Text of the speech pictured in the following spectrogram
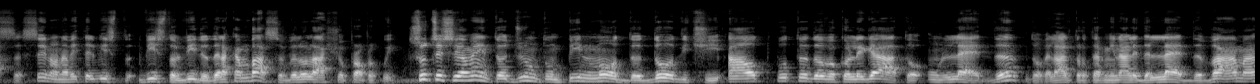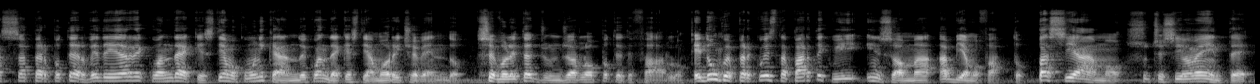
Se non avete visto, visto il video della CAN ve lo lascio proprio qui. Successivamente ho aggiunto un pin mod 12 output dove ho collegato un LED, dove l'altro terminale del LED va a massa per poter vedere quando è che stiamo comunicando e quando è che stiamo ricevendo. Se volete aggiungerlo potete farlo. E dunque per questa parte qui insomma abbiamo fatto. Passiamo passiamo successivamente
